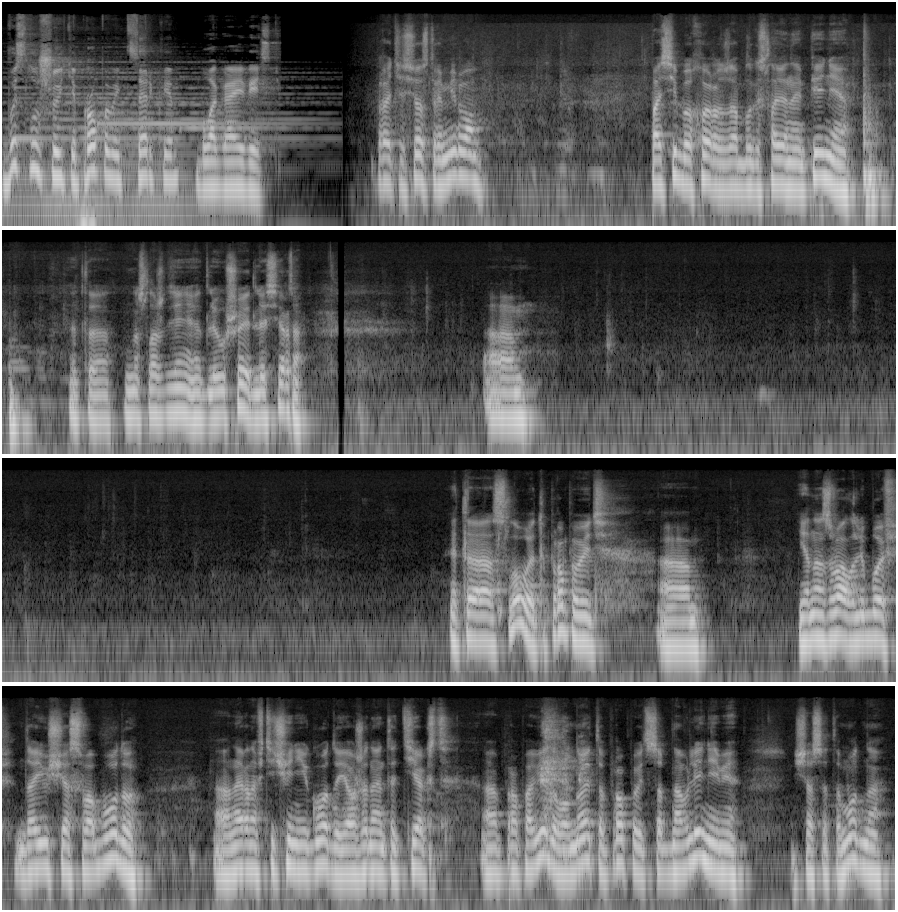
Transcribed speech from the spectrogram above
Вы слушаете проповедь церкви «Благая весть». Братья и сестры, мир вам. Спасибо хору за благословенное пение. Это наслаждение для ушей, для сердца. Это слово, это проповедь я назвал «Любовь, дающая свободу». Наверное, в течение года я уже на этот текст проповедовал, но это проповедь с обновлениями. Сейчас это модно.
